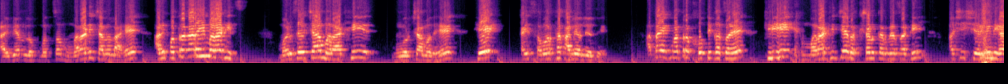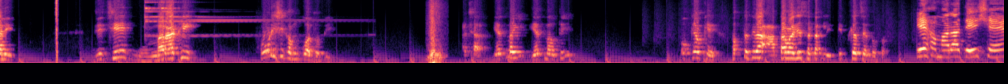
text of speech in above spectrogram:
आयबीएन लोकमतचं मराठी चॅनल आहे आणि पत्रकारही मराठीच. मनसेच्या मराठी मोर्चामध्ये हे काही समर्थक आलेले होते. आता एक मात्र खौतिकाचं आहे की मराठीचे रक्षण करण्यासाठी अशी शेरणी निघाली जिची मराठी थोडीशी कमकुवत होती. अच्छा येत नाही येत नव्हती? Okay okay. फक्त तिला आता माझी सटकली इतकंच येत होतं. हे हमारा देश है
